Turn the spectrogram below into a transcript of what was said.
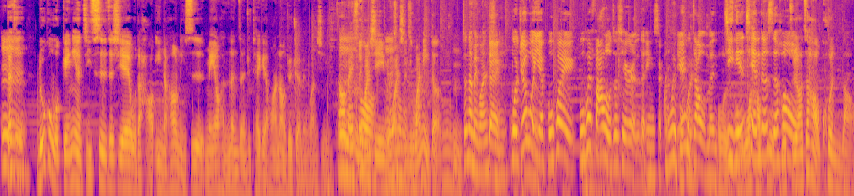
嗯但是如果我给你了几次这些我的好意，然后你是没有很认真去 take it 的话，那我就觉得没关系。哦，没错，没关系，没关系，你玩你的，嗯，真的没关系。对，我觉得我也不会不会 follow 这些人的 Instagram，因为你知道我们几年前的时候，主要这好困扰。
